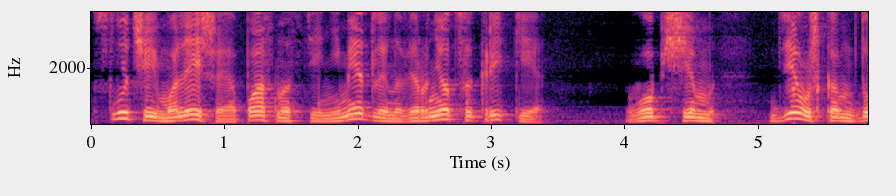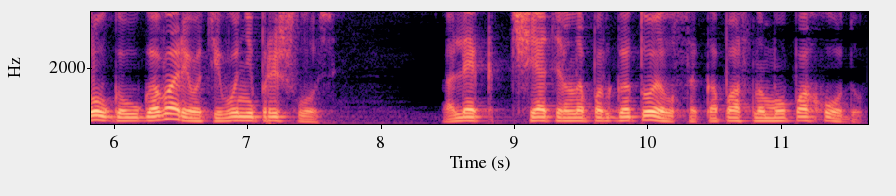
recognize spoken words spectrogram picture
В случае малейшей опасности немедленно вернется к реке. В общем, девушкам долго уговаривать его не пришлось. Олег тщательно подготовился к опасному походу.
